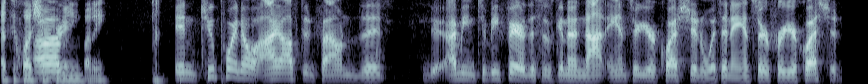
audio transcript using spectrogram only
That's a question um, for anybody. In 2.0, I often found that I mean, to be fair, this is going to not answer your question with an answer for your question.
